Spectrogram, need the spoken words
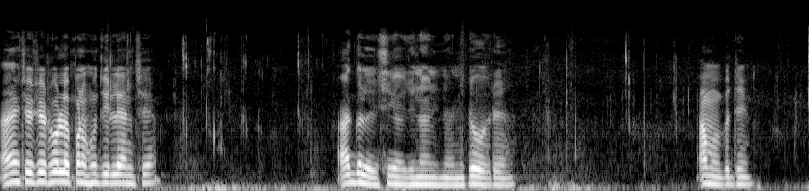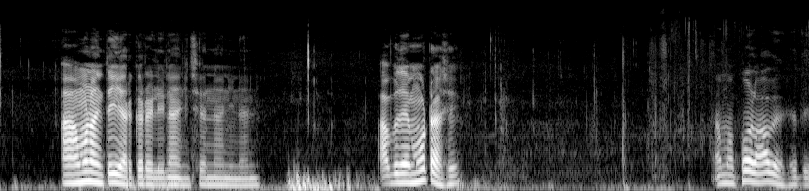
અહીંયા છે ઠોલે પણ સુધી લેન છે. આગળ છે હજી નાની નાની. જોવો આમાં બધી આ હમણાં તૈયાર કરેલી નાની છે નાની નાની. આ બધા મોટા છે. આમાં ફળ આવે છે તે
